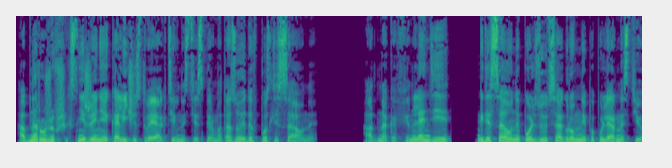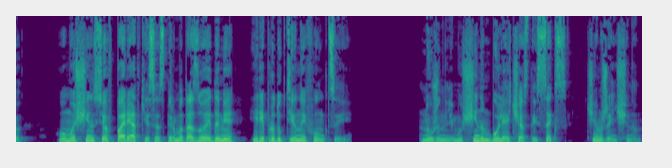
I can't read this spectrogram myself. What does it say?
обнаруживших снижение количества и активности сперматозоидов после сауны. Однако в Финляндии, где сауны пользуются огромной популярностью, у мужчин все в порядке со сперматозоидами и репродуктивной функцией. Нужен ли мужчинам более частый секс, чем женщинам?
